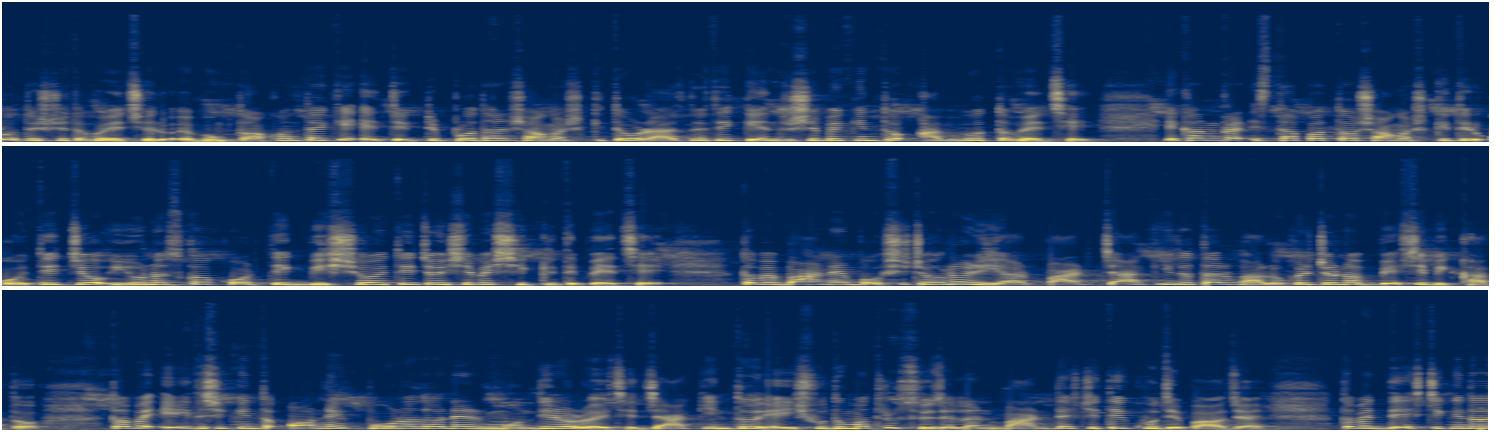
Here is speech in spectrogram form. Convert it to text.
প্রতিষ্ঠিত হয়েছিল এবং তখন থেকে এটি একটি প্রধান সংস্কৃতি ও রাজনৈতিক কেন্দ্র হিসেবে কিন্তু আবির্ভূত হয়েছে। এখানকার স্থাপত্য সংস্কৃতির ঐতিহ্য ইউনেস্কো কর্তৃক বিশ্ব ঐতিহ্য হিসেবে স্বীকৃতি পেয়েছে। তবে বার্নের বৈশিষ্ট্য হলো রিয়ার পার্ক যা কিন্তু তার ভালুকের জন্য বেশি বিখ্যাত। তবে এই দেশে কিন্তু অনেক পুরনো ধরনের মন্দিরও রয়েছে, যা কিন্তু এই শুধুমাত্র সুইজারল্যান্ড বার্ন দেশটিতেই খুঁজে পাওয়া যায়। তবে দেশটি কিন্তু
